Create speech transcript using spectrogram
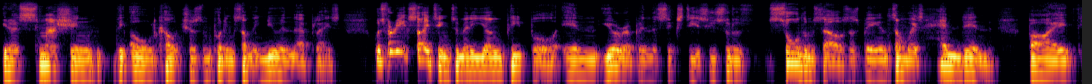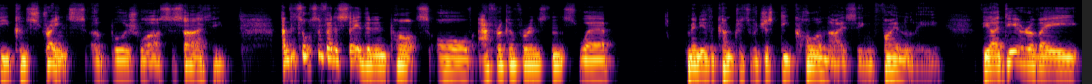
you know, smashing the old cultures and putting something new in their place was very exciting to many young people in Europe in the 60s who sort of saw themselves as being in some ways hemmed in by the constraints of bourgeois society. And it's also fair to say that in parts of Africa, for instance, where many of the countries were just decolonizing finally, the idea of a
